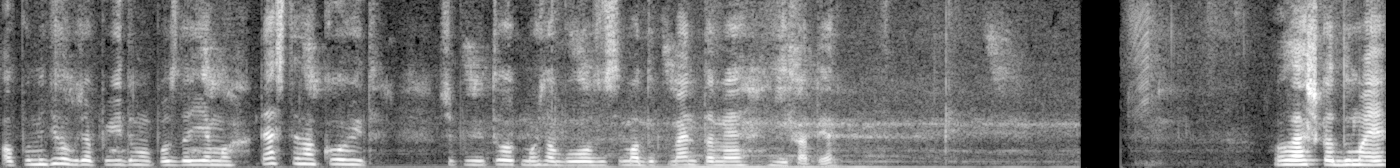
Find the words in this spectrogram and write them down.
А в понеділок вже поїдемо, поздаємо тести на ковід, щоб у вівторок можна було з усіма документами їхати. Олешка думає,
